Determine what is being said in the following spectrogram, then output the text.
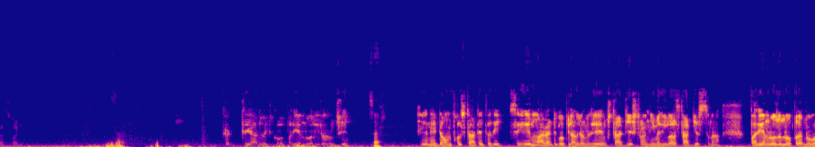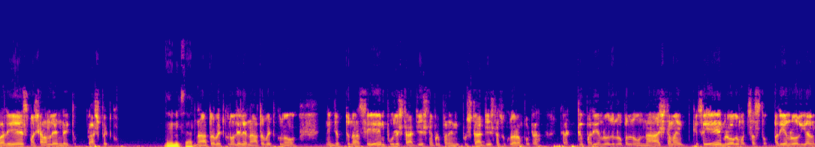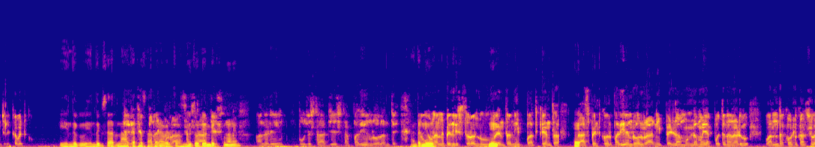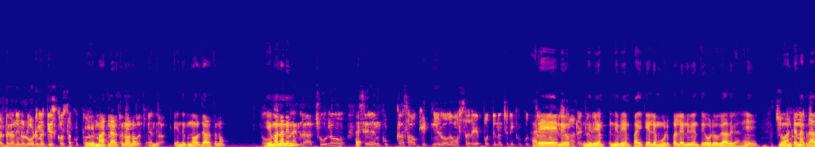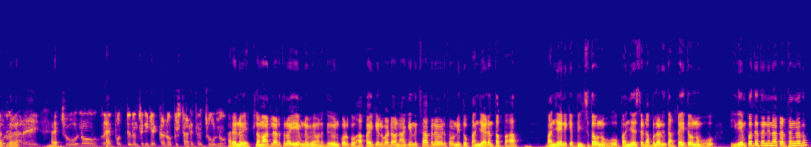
Party correct యాద పెట్టుకో పదిహేను రోజులు ఈ రోజు నుంచి. సార్. ఇక నీ డౌన్ ఫాల్ స్టార్ట్ అవుతుంది. సేమ్ మాడంటి గోపీనాథ్ గారి మీద ఏం స్టార్ట్ చేసినా నీ మీద ఇవాళ స్టార్ట్ చేస్తున్నా. పదిహేను రోజుల లోపల నువ్వు అదే శ్మశానంలో ఎండ్ అవుతావు. రాసి పెట్టుకో. దేనికి సార్? నాతో పెట్టుకున్నావు. లేలే నాతో పెట్టుకున్నావు. నేను చెప్తున్నా సేమ్ పూజ స్టార్ట్ చేసినప్పుడు పని ఇప్పుడు స్టార్ట్ చేసిన శుక్రవారం పూట కరెక్ట్గా పదిహేను రోజుల లోపల నువ్వు నాశనం అయి సేమ్ రోగం వచ్చి వస్తావు. పదిహేను రోజులు ఇవాళ నుంచి లెక్క పెట్టుకో. ఎందుకు ఎందుకు సార్? నాకట్లా సాధన పెడతావు? నీతోటి ఏం పెట్టుకున్నా నేను? ఆల్రెడీ పూజ స్టార్ట్ చేసిన పదిహేను రోజులు అంతే అంటే నువ్వు నన్ను బెదిరిస్తారో నువ్వు నేను- ఎంత నీ బతికేంత రాసి పెట్టుకోరు పదిహేను రోజులు రా నీ పెళ్ళ ముండమయ్యకపోతే నన్ను అడుగు వంద కోట్లు ఖర్చు పెడతాగా నేను రోడ్డు మీద తీసుకొస్తా. ఏం మాట్లాడుతున్నావు ఎందుకు నోరు జాడుతున్నావు ఏమన్నా నిన్ను? చూడు అరే. సేమ్ కుక్క సావు కిడ్నీ రోగం వస్తుంది రేపు పొద్దు నుంచి నీకు అరే నువ్వు. నువ్వేం నువ్వేం పైకెళ్ళి మూడు పల్లె నువ్వేం దేవుడు కాదు కానీ నువ్వు అంటే నాకు తాకుతుంది అరే అరే చూడు రేపు పొద్దు నుంచి నీకు ఎక్కడ నొప్పి స్టార్ట్ అవుతుంది చూడు అరే నువ్వు ఎట్లా మాట్లాడుతున్నావు? ఏం నువ్వేమన్నా దేవుని కొడుకు ఆ పైకి వెళ్ళబడ్డావు? నాకెందుకు సాపిన పెడతావు? నీతో పని చేయడం తప్ప? పని చేయనికే పిలుచుతావు నువ్వు? పని చేస్తే డబ్బులు అడిగితే అట్టయితావు నువ్వు? ఇదేం పద్ధతి అని నాకు అర్థం కాదు?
